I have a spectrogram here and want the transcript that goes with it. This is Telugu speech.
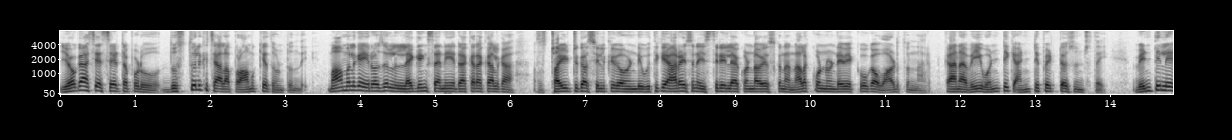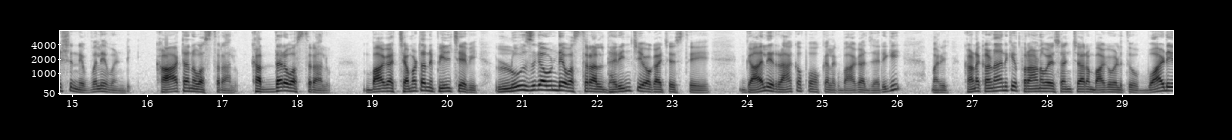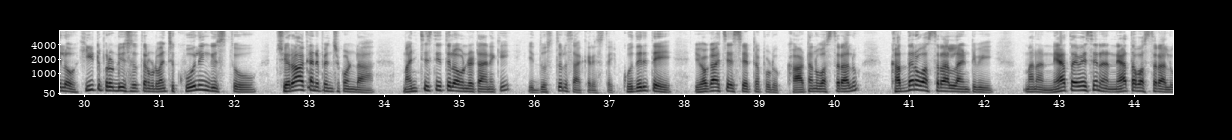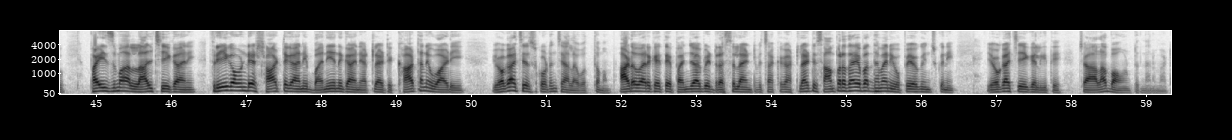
యోగా చేసేటప్పుడు దుస్తులకి చాలా ప్రాముఖ్యత ఉంటుంది. మామూలుగా ఈ రోజుల్లో లెగ్గింగ్స్ అని రకరకాలుగా స్ట్రైట్గా సిల్క్గా ఉండి ఉతికి ఆరేసిన ఇస్త్రీ లేకుండా వేసుకున్న నలక్కుండా ఉండేవి ఎక్కువగా వాడుతున్నారు. కానీ అవి ఒంటికి అంటిపెట్టేసి ఉంచుతాయి వెంటిలేషన్ ఇవ్వలేవండి. కాటన్ వస్త్రాలు ఖద్దరు వస్త్రాలు బాగా చెమటను పీల్చేవి లూజ్గా ఉండే వస్త్రాలు ధరించి యోగా చేస్తే గాలి రాకపోకలకు బాగా జరిగి మరి కణకణానికి ప్రాణవాయు సంచారం బాగా వెళుతూ బాడీలో హీట్ ప్రొడ్యూస్ అవుతున్నప్పుడు మంచి కూలింగ్ ఇస్తూ చిరాకు అనిపించకుండా మంచి స్థితిలో ఉండటానికి ఈ దుస్తులు సహకరిస్తాయి. కుదిరితే యోగా చేసేటప్పుడు కాటన్ వస్త్రాలు ఖద్దరు వస్త్రాలు లాంటివి మన నేత వేసిన నేత వస్త్రాలు పైజ్మా లాల్చీ కానీ ఫ్రీగా ఉండే షార్ట్ కానీ బనీన్ కానీ అట్లాంటి కాటన్ వాడి యోగా చేసుకోవడం చాలా ఉత్తమం. ఆడవారికైతే పంజాబీ డ్రెస్ లాంటివి చక్కగా అట్లాంటి సాంప్రదాయబద్ధమైన ఉపయోగించుకుని యోగా చేయగలిగితే చాలా బాగుంటుందన్నమాట.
